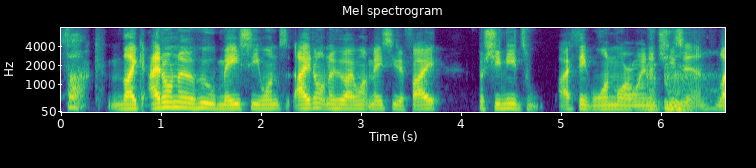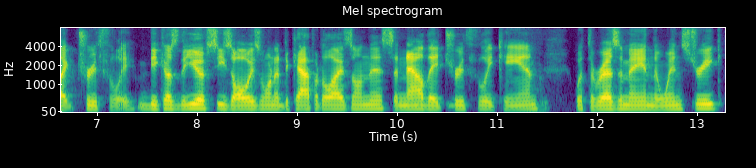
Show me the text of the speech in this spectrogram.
fuck, like I don't know who Maycee wants. I don't know who I want Maycee to fight, but she needs, I think, one more win and she's in. Like truthfully, because the UFC's always wanted to capitalize on this, and now they truthfully can with the resume and the win streak.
